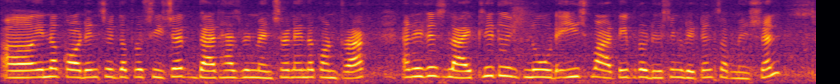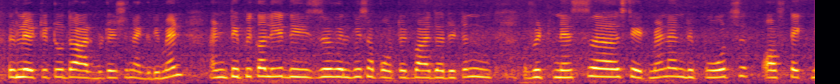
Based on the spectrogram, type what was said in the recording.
uh, in accordance with the procedure that has been mentioned in the contract and it is likely to include each party producing written submission related to the arbitration agreement and typically these will be supported by the written witness uh, statement and reports of technical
